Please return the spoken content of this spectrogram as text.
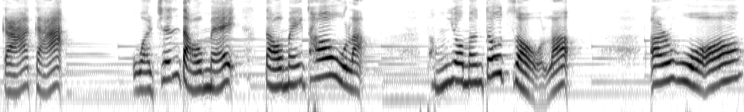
嘎嘎，我真倒霉，倒霉透了！朋友们都走了，而我……”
